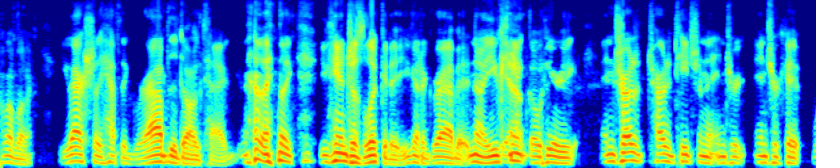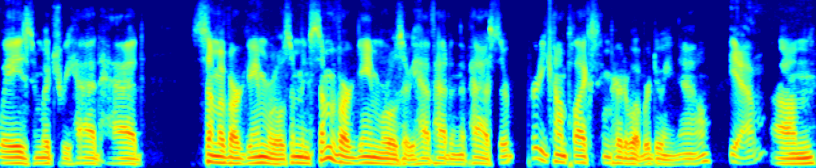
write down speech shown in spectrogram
hold on. You actually have to grab the dog tag. like, you can't just look at it. You got to grab it. No, you Yeah. can't go here. And try to try to teach them the inter- intricate ways in which we had had some of our game rules. I mean, some of our game rules that we have had in the past, they're pretty complex compared to what we're doing now. Yeah. Um,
